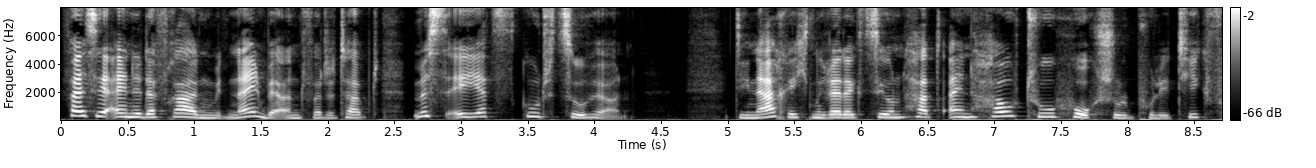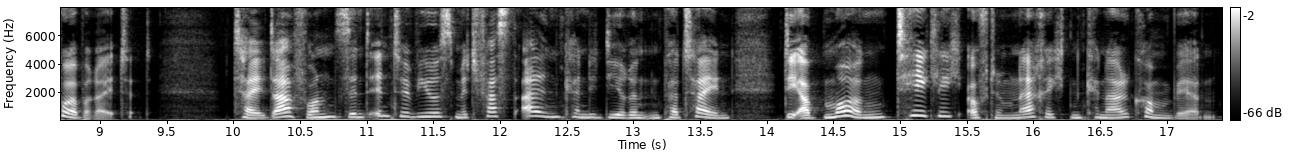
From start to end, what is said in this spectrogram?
Falls ihr eine der Fragen mit Nein beantwortet habt, müsst ihr jetzt gut zuhören. Die Nachrichtenredaktion hat ein How-to Hochschulpolitik vorbereitet. Teil davon sind Interviews mit fast allen kandidierenden Parteien, die ab morgen täglich auf dem Nachrichtenkanal kommen werden.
